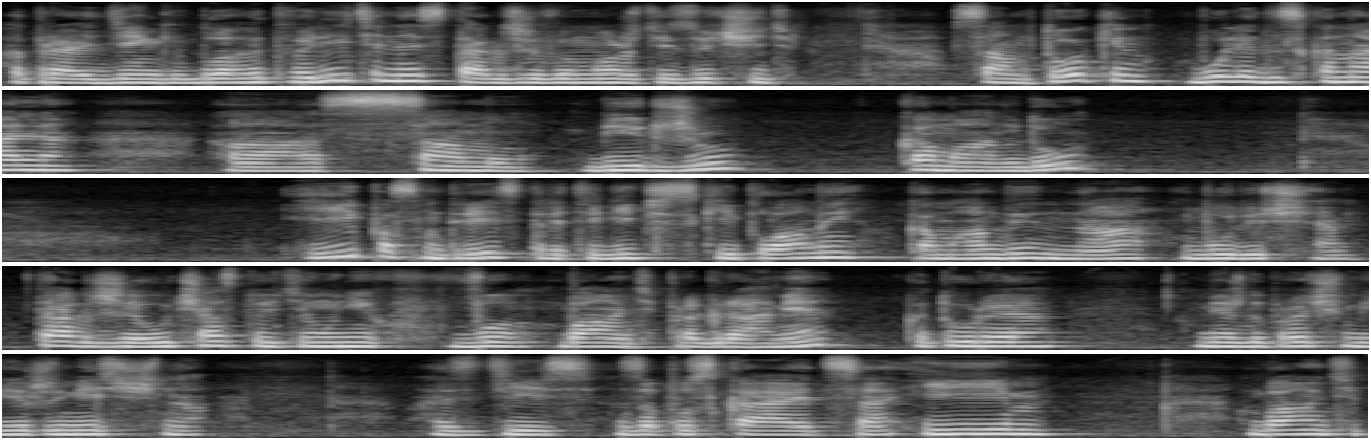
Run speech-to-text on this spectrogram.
отправить деньги в благотворительность, также вы можете изучить сам токен более досконально, а, саму биржу, команду, и посмотреть стратегические планы команды на будущее. Также участвуйте у них в баунти программе, которая, между прочим, ежемесячно здесь запускается. И баунти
